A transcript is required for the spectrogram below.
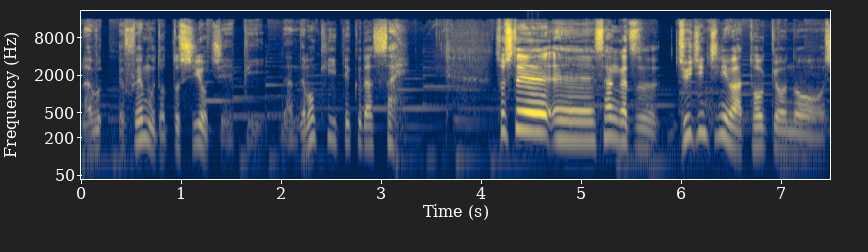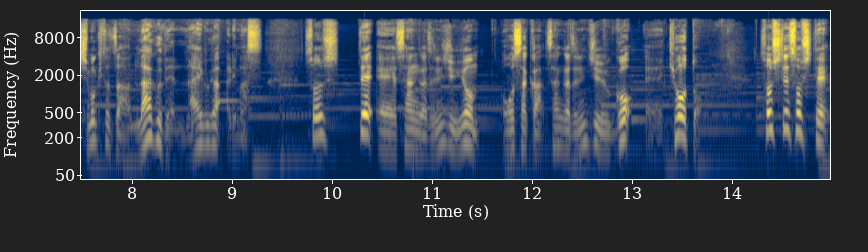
lovefm.co.jp 何でも聞いてください。そして、えー、3月11日には東京の下北沢ラグでライブがあります。そして、えー、3月24大阪3月25、えー、京都。そしてそして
